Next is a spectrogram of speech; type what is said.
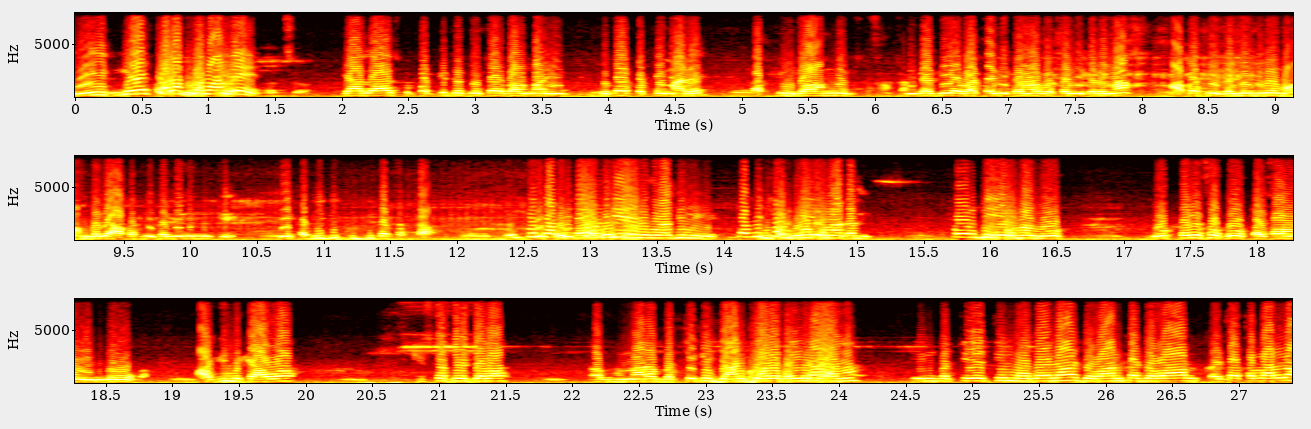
यही अच्छा। यहाँ लाया उसको पट्टी से दो चार बार मारी दो चार पट्टी मारे। अब तुम जाओ हमने समझा दिया वैसा नहीं करना वैसा नहीं करेगा। आपस में कर लेंगे हम बोले आपस में कर लेंगे मिलके ये कभी भी कुछ भी कर सकता। छोड़ दिए। है। लोग करे सो पैसा हो इन लोगों का। आगे में क्या हुआ? किसका पेट चला? अब हमारा बच्चे की जान चले हमारा बच्चा? तीन बच्चे यतीम हो गए ना जवान का जवान कैसा संभालना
